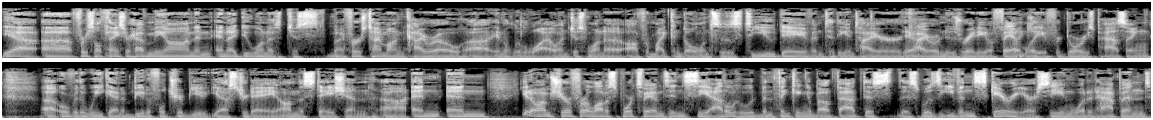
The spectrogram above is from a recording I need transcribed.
Yeah. Uh, first of all, thanks for having me on. And, and I do want to just, my first time on KIRO uh, in a little while, and just want to offer my condolences to you, Dave, and to the entire yeah. KIRO News Radio family for Dory's passing uh, over the weekend. A beautiful tribute yesterday on the station. Uh, and, and, you know, I'm sure for a lot of sports fans in Seattle who had been thinking about that, this, this was even scarier seeing what had happened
